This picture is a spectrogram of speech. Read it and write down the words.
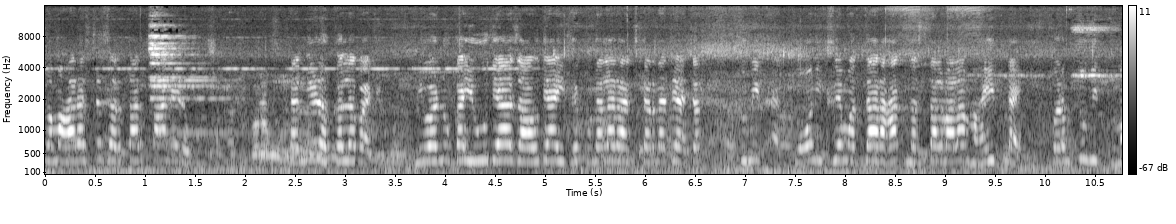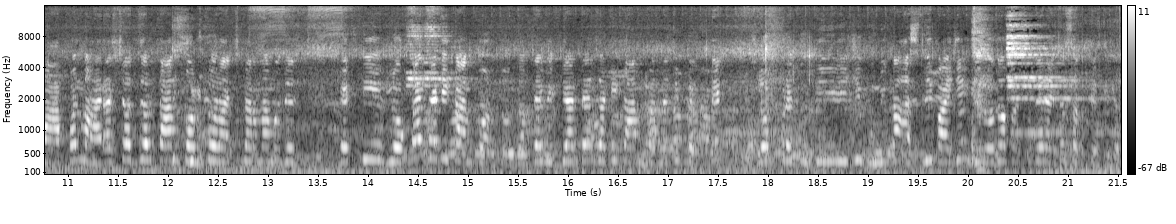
तर महाराष्ट्र सरकार का नाही ढकलू शकत? त्यांनी ढकललं पाहिजे. निवडणुका येऊ द्या जाऊ द्या इथे कुणाला राजकारणाच्या ह्याच्यात तुम्ही दोन इथले मतदार आहात नसताल मला माहीत नाही. परंतु आपण महाराष्ट्रात जर काम करतो राजकारणामध्ये व्यक्ती लोकांसाठी काम करतो तर त्या विद्यार्थ्यांसाठी काम करण्याची प्रत्येक लोकप्रतिनिधीची भूमिका असली पाहिजे विरोधक असू दे नाही तर सत्तेतील.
